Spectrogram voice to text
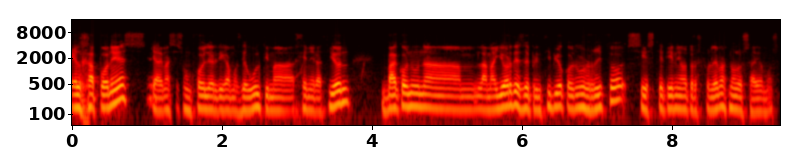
El japonés, que además es un foiler, digamos, de última generación, va con una, la mayor desde el principio con un rizo, si es que tiene otros problemas, no lo sabemos.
